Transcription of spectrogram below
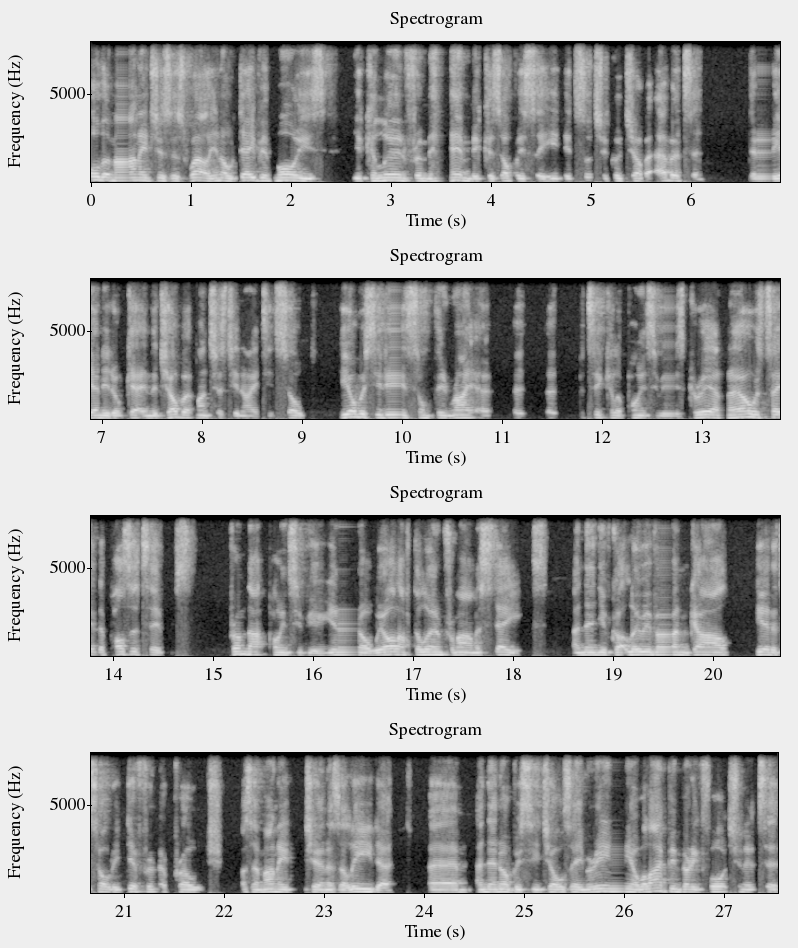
other managers as well. You know David Moyes, you can learn from him because obviously he did such a good job at Everton that he ended up getting the job at Manchester United. So he obviously did something right at particular points of his career. And I always take the positives from that point of view. You know, we all have to learn from our mistakes. And then you've got Louis van Gaal. He had a totally different approach as a manager and as a leader. Um, and then obviously Jose Mourinho. Well, I've been very fortunate to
